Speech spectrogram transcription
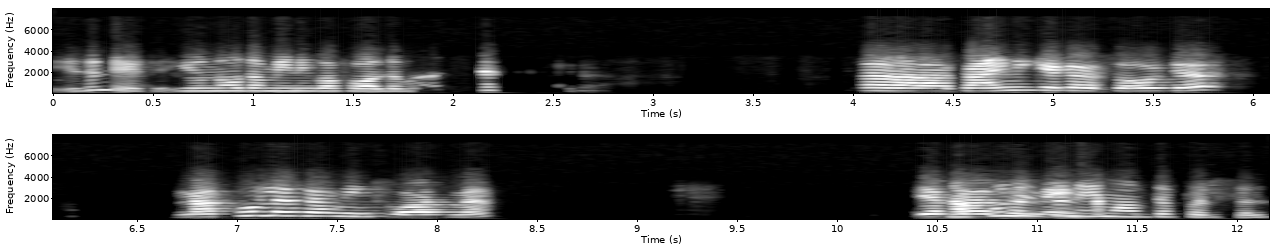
isn't it you know the meaning of all the words uh, sainikaka soldier nakulaga means what ma'am nakul is the name of the person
